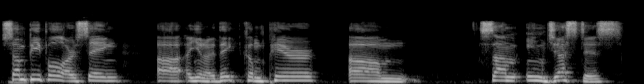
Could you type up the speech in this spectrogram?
some people are saying, uh, you know, they compare um, some injustice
